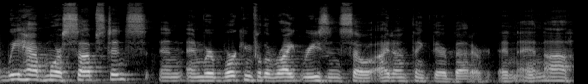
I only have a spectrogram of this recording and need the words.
we have more substance, and, and we're working for the right reasons. So I don't think they're better. And and uh,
